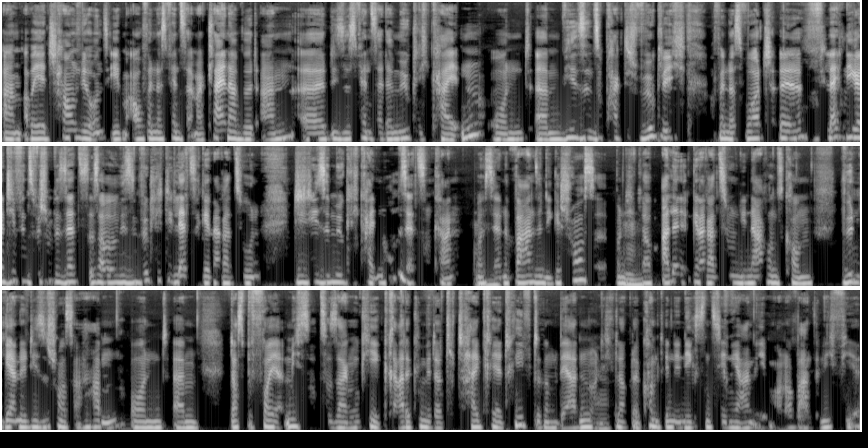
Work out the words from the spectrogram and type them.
ähm, aber jetzt schauen wir uns eben auch, wenn das Fenster immer kleiner wird, an, äh, dieses Fenster der Möglichkeiten. Und ähm, wir sind so praktisch wirklich, auch wenn das Wort äh, vielleicht negativ inzwischen besetzt ist, aber wir sind wirklich die letzte Generation, die diese Möglichkeiten umsetzen kann. Und das ist ja eine wahnsinnige Chance. Und ich Mhm. glaube, alle Generationen, die nach uns kommen, würden gerne diese Chance haben. Und ähm, das befeuert mich sozusagen, okay, gerade können wir da total kreativ drin werden. Und Mhm. ich glaube, da kommt in den nächsten zehn Jahren eben auch noch wahnsinnig viel.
